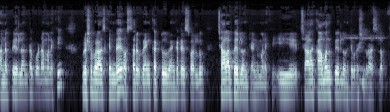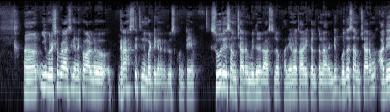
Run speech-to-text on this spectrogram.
అన్న పేర్లంతా కూడా మనకి వృషభ రాశి కిందే వస్తారు. వెంకట్ వెంకటేశ్వర్లు చాలా పేర్లు ఉంటాయండి మనకి. ఈ చాలా కామన్ పేర్లు ఉంటాయి వృషభ రాశిలో. ఈ వృషభ రాశి కనుక వాళ్ళు గ్రహస్థితిని బట్టి కనుక చూసుకుంటే సూర్య సంచారం మిథున రాశిలో పదిహేనో తారీఖు వెళ్తున్నారండి. బుధ సంచారం అదే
